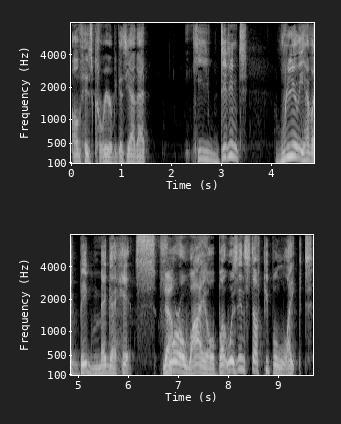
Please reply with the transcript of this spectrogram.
of his career because yeah, that he didn't really have like big mega hits No. for a while, but was in stuff people liked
